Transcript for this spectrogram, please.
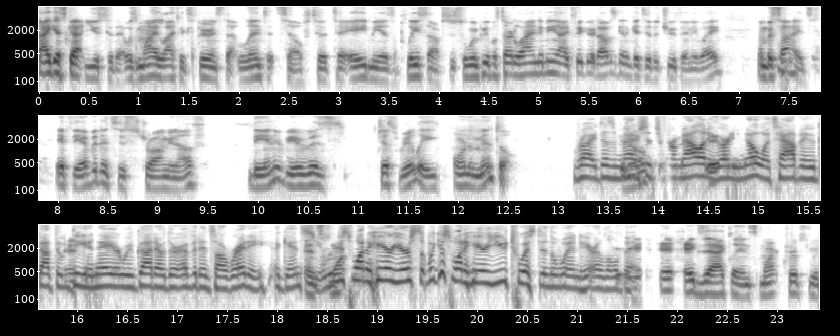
I guess got used to that. It was my life experience that lent itself to to aid me as a police officer. So when people started lying to me, I figured I was going to get to the truth anyway. And besides, mm-hmm. if the evidence is strong enough, the interview is just really ornamental. Right. Doesn't matter. You know? It's a formality. We already know what's happening. We've got the and, DNA or we've got other evidence already against you. Smart, we just want to hear your we just want to hear you twist in the wind here a little bit. Exactly. And smart Crips were,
